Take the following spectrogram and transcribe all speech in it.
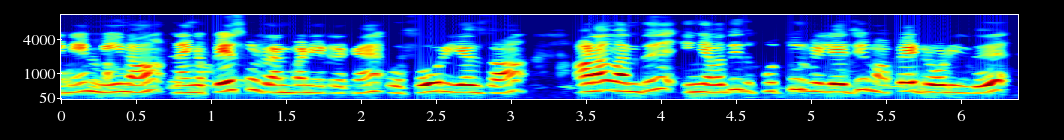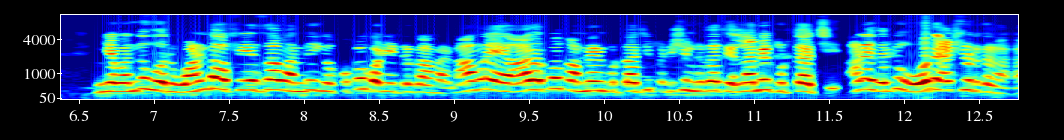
என் நேம் மீனா. நான் இங்கே ப்ளே ஸ்கூல் ரன் பண்ணிட்டு இருக்கேன். ஒரு ஃபோர் இயர்ஸ் தான். ஆனால் வந்து இங்கே வந்து இது புத்தூர் வில்லேஜ் மப்பேட் ரோடு இது. இங்கே வந்து ஒரு ஒன் ஆஃப் இயர்ஸா வந்து இங்கே குப்பை கொட்டிட்டு இருக்காங்க. நாங்களும் யாருக்கும் கம்ப்ளைண்ட் கொடுத்தாச்சு பெட்டிஷன் கொடுத்தாச்சு எல்லாமே கொடுத்தாச்சு. ஆனால் இது வரைக்கும் ஒரு ஆக்ஷன் எடுக்கிறாங்க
